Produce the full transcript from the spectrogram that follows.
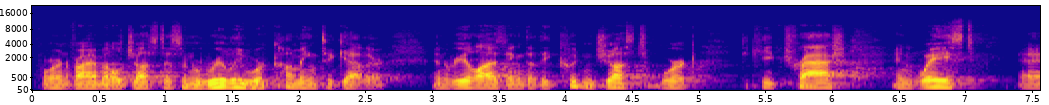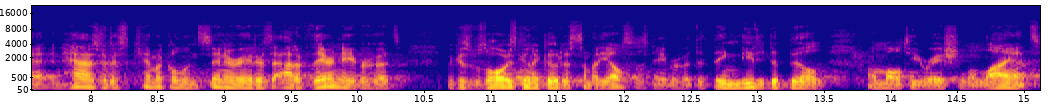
for environmental justice and really were coming together and realizing that they couldn't just work to keep trash and waste and, and hazardous chemical incinerators out of their neighborhoods because it was always going to go to somebody else's neighborhood, that they needed to build a multiracial alliance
